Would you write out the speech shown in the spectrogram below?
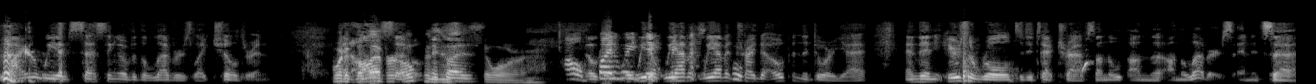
Why are we obsessing over the levers like children? What if and the lever also- opens because- the door? oh, Okay, by the way, we, Dick, we haven't we haven't tried to open the door yet. And then here's a roll to detect traps on the on the on the levers, and it's uh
